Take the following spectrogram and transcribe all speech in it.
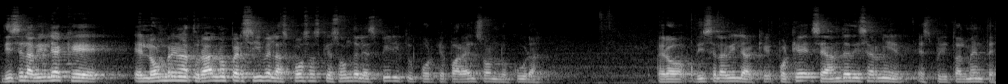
Dice la Biblia que el hombre natural no percibe las cosas que son del Espíritu porque para él son locura. Pero dice la Biblia que, ¿por qué se han de discernir espiritualmente?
